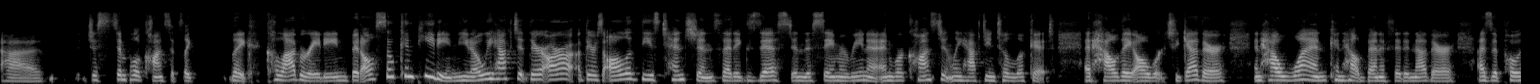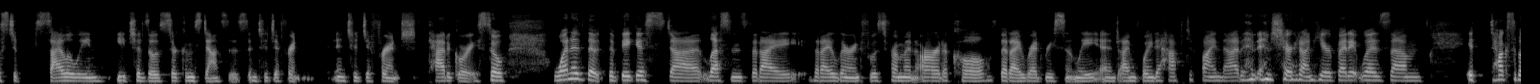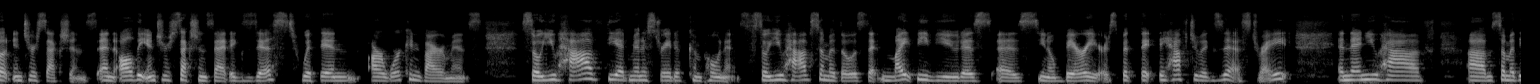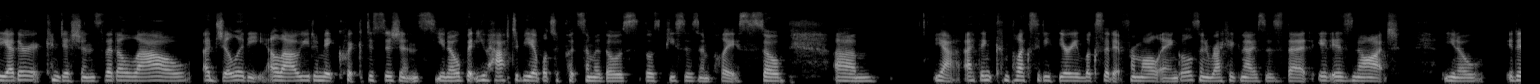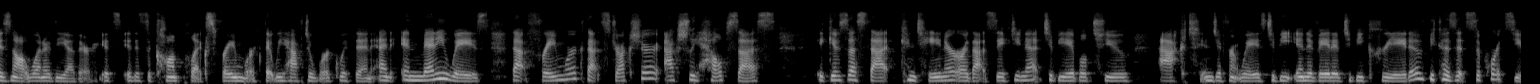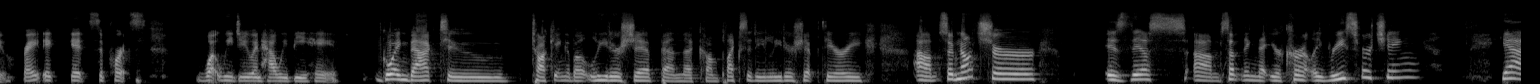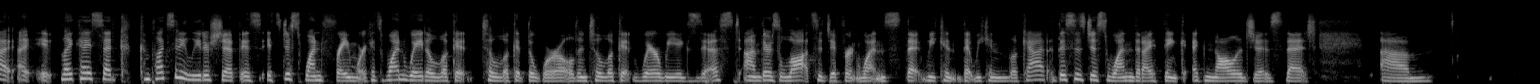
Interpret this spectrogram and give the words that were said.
uh, just simple concepts like like collaborating but also competing you know we have to there are there's all of these tensions that exist in the same arena and we're constantly having to look at at how they all work together and how one can help benefit another as opposed to siloing each of those circumstances into different into different categories so one of the the biggest uh, lessons that i that i learned was from an article that i read recently and i'm going to have to find that and, and share it on here but it was um, it talks about intersections and all the intersections that exist within our work environments. So you have the administrative components. So you have some of those that might be viewed as as you know barriers, but they, they have to exist, right? And then you have um, some of the other conditions that allow agility, allow you to make quick decisions, you know, but you have to be able to put some of those those pieces in place. So um, yeah, I think complexity theory looks at it from all angles and recognizes that it is not, you know, it is not one or the other. It's it is a complex framework that we have to work within. And in many ways that framework that structure actually helps us it gives us that container or that safety net to be able to act in different ways to be innovative to be creative because it supports you right? It, it supports what we do and how we behave going back to talking about leadership and the complexity leadership theory um, so i'm not sure is this um, something that you're currently researching yeah, it, like I said, c- complexity leadership is it's just one framework. It's one way to look at to look at the world and to look at where we exist. Um, there's lots of different ones that we can that we can look at. This is just one that I think acknowledges that um,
